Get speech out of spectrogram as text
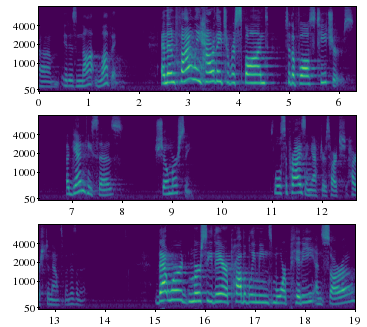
Um, it is not loving. And then finally, how are they to respond to the false teachers? Again, he says, show mercy. It's a little surprising after his harsh, harsh denouncement, isn't it? That word mercy there probably means more pity and sorrow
